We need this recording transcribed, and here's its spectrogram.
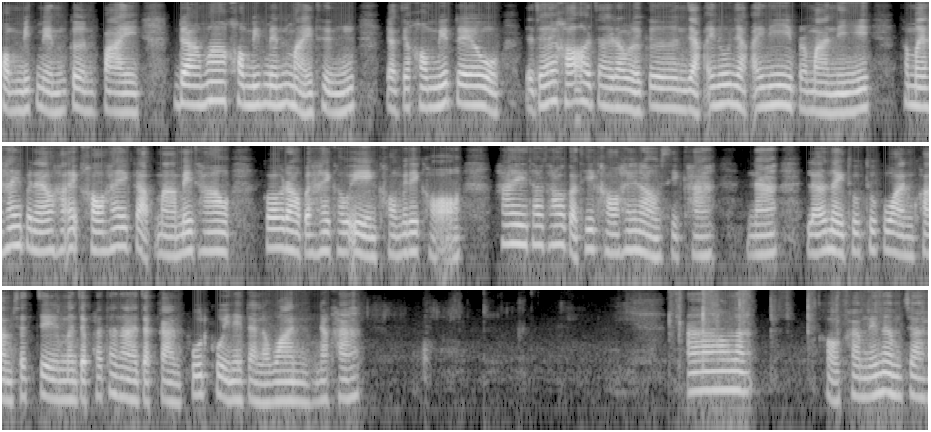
คอมมิชเมนต์เกินไปดราม่าคอมมิชเมนต์หมายถึง อยากจะคอมมิตเร็ว อยากจะให้เขาเอาใจเราเหลือเกิน อยากไอ้นู่นอยากไอ้นี่ประมาณนี้ทำไมให้ไปแล้วให้เขาให้กลับมาไม่เท่า ก็เราไปให้เขาเองเขาไม่ได้ขอ ให้เท่าๆกับที่เขาให้เราสิคะนะแล้วในทุกๆวันความชัดเจนมันจะพัฒนาจากการพูดคุยในแต่ละวันนะคะ เอาละขอคำแนะนำจาก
